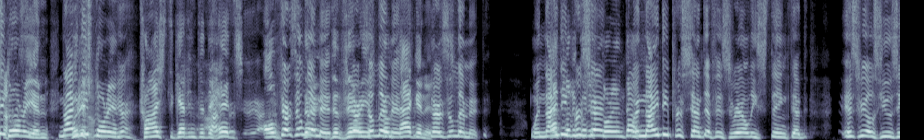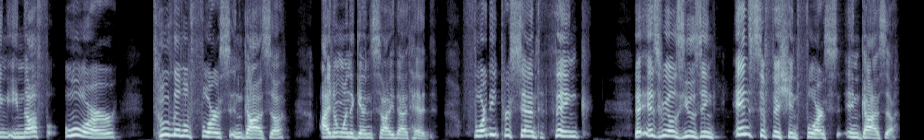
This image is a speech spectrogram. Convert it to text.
historian, a good historian yeah. tries to get into the Uh, heads uh, of there's a the, limit. the various there's a limit. protagonists. There's a limit. When ninety what a good percent, when ninety percent of Israelis think that Israel's using enough or too little force in Gaza, I don't want to get inside that head. Forty percent think that Israel is using insufficient force in Gaza.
